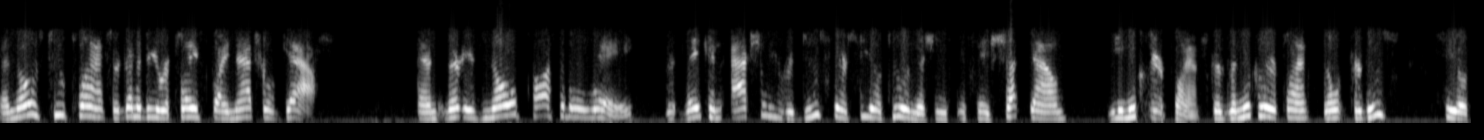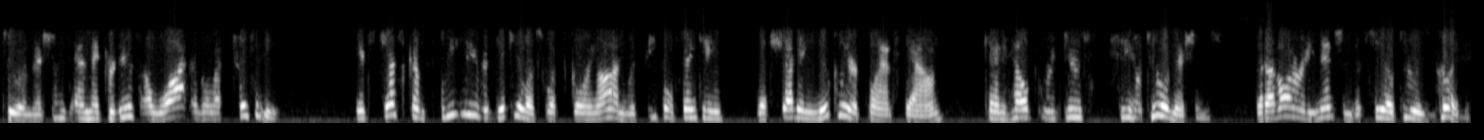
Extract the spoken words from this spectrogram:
and those two plants are going to be replaced by natural gas. And there is no possible way that they can actually reduce their CO2 emissions if they shut down the nuclear plants, because the nuclear plants don't produce CO2 emissions and they produce a lot of electricity. It's just completely ridiculous what's going on with people thinking that shutting nuclear plants down can help reduce CO2 emissions. But I've already mentioned that CO2 is good.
